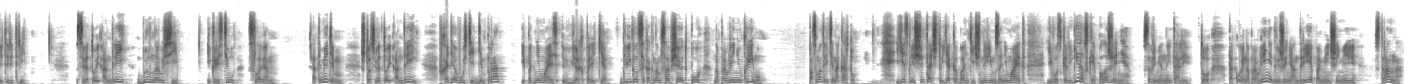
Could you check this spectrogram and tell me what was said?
4.3. Святой Андрей был на Руси и крестил славян. Отметим, что святой Андрей, входя в устье Днепра и поднимаясь вверх по реке, двигался, как нам сообщают, по направлению к Риму. Посмотрите на карту. Если считать, что якобы античный Рим занимает его скаллигеровское положение в современной Италии, то такое направление движения Андрея по меньшей мере странно.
